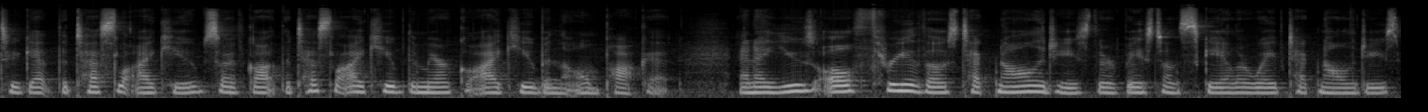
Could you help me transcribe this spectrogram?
to get the Tesla iCube. So I've got the Tesla iCube, the Miracle iCube, and the Om Pocket. And I use all three of those technologies. They're based on scalar wave technologies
